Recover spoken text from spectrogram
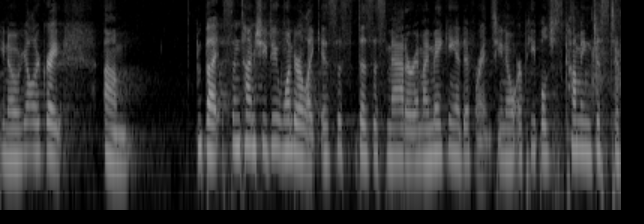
you know, y'all are great. Um, but sometimes you do wonder like is this does this matter? Am i making a difference? You know are people just coming just to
